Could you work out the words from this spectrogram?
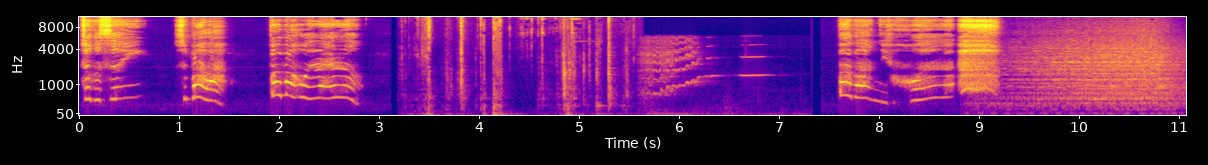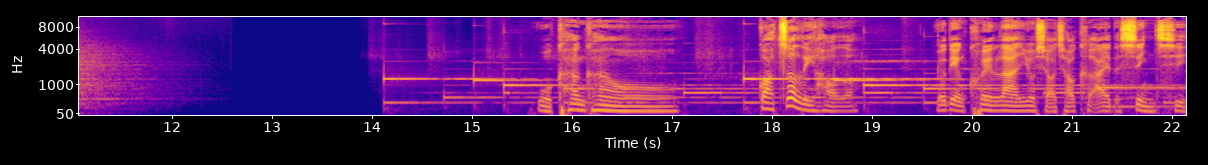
这个声音，是，爸爸我看看哦，挂这里好了。有点溃烂又小巧可爱的性器，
